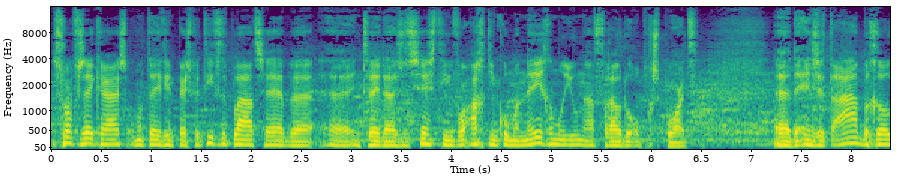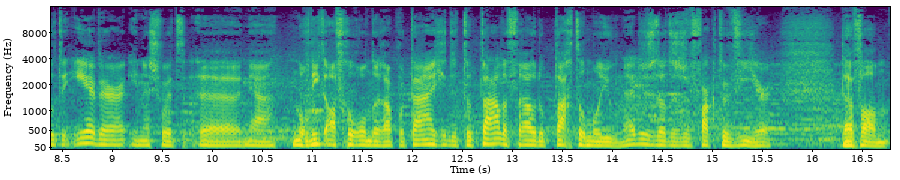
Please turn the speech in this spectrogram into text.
zorgverzekeraars, om het even in perspectief te plaatsen, hebben uh, in 2016 voor 18,9 miljoen aan fraude opgespoord. de NZA begrootte eerder in een soort ja, nog niet afgeronde rapportage de totale fraude op 80 miljoen. Hè, dus dat is een factor 4 daarvan.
